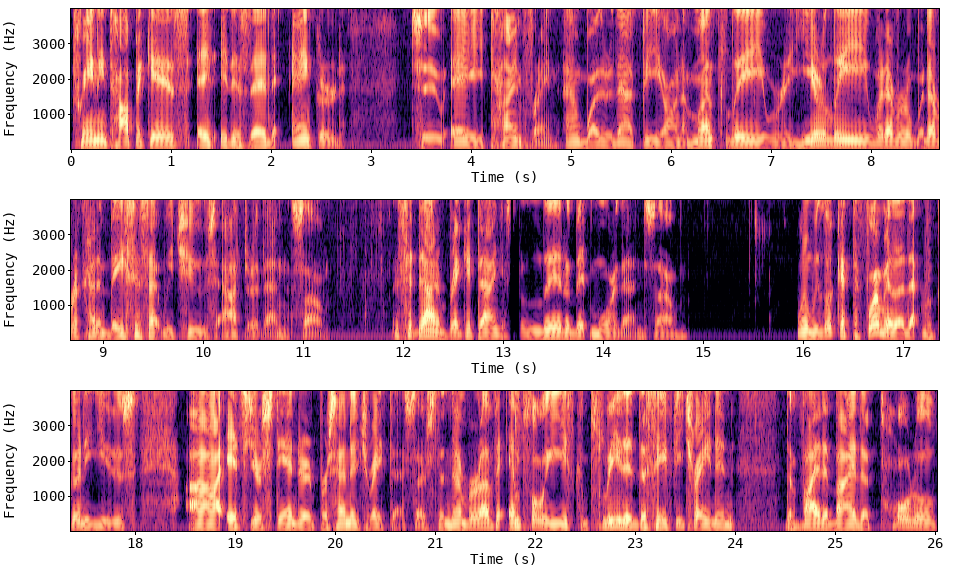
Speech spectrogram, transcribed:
training topic is, it, it is then anchored to a time frame and whether that be on a monthly or a yearly whatever whatever kind of basis that we choose after then. So let's sit down and break it down just a little bit more then. So when we look at the formula that we're going to use uh, it's your standard percentage rate test. So it's the number of employees completed the safety training divided by the total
